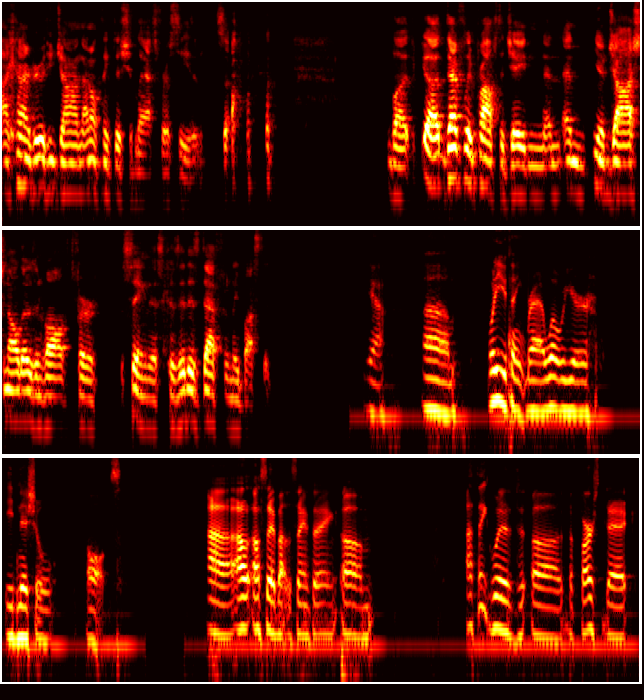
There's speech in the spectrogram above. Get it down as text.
I kind of agree with you, John. I don't think this should last for a season. So, but uh, definitely props to Jaden and and you know Josh and all those involved for seeing this because it is definitely busted. Yeah. Um, what do you think, Brad? What were your initial thoughts? Uh, I'll, I'll, say about the same thing. Um, I think with uh, the first deck,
